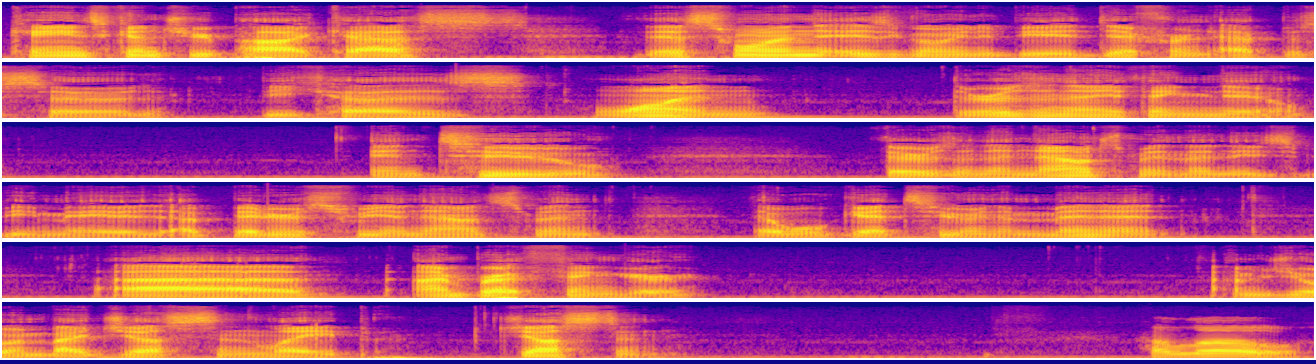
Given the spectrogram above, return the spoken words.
Canes Country Podcast. This one is going to be a different episode because, one, there isn't anything new, and two, there's an announcement that needs to be made, a bittersweet announcement that we'll get to in a minute. Uh, I'm Brett Finger. I'm joined by Justin Lape. Justin. Hello,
